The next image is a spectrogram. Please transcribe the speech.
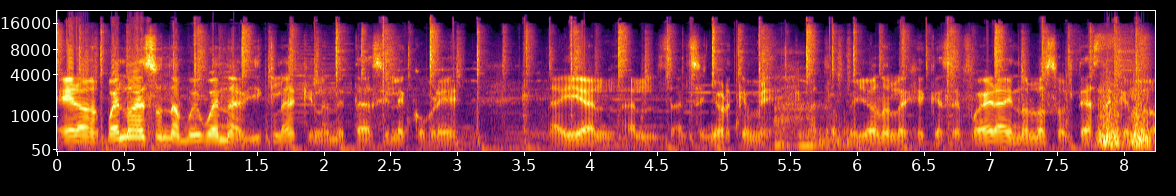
Era, bueno, es una muy buena bicla que la neta sí le cobré ahí al, al, señor que me, atropelló, no lo dejé que se fuera y no lo solté hasta que me lo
